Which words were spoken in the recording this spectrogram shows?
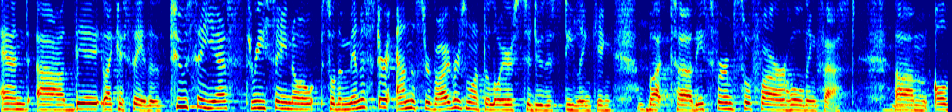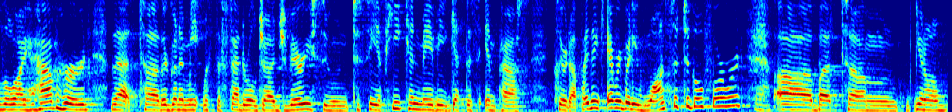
And uh, they, like I say, the two say yes, three say no. So the minister and the survivors want the lawyers to do this delinking, mm-hmm. but uh, these firms so far are holding fast. Mm-hmm. Um, although I have heard that uh, they're going to meet with the federal judge very soon to see if he can maybe get this impasse cleared up. I think everybody wants it to go forward, yeah. uh, but um, you know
